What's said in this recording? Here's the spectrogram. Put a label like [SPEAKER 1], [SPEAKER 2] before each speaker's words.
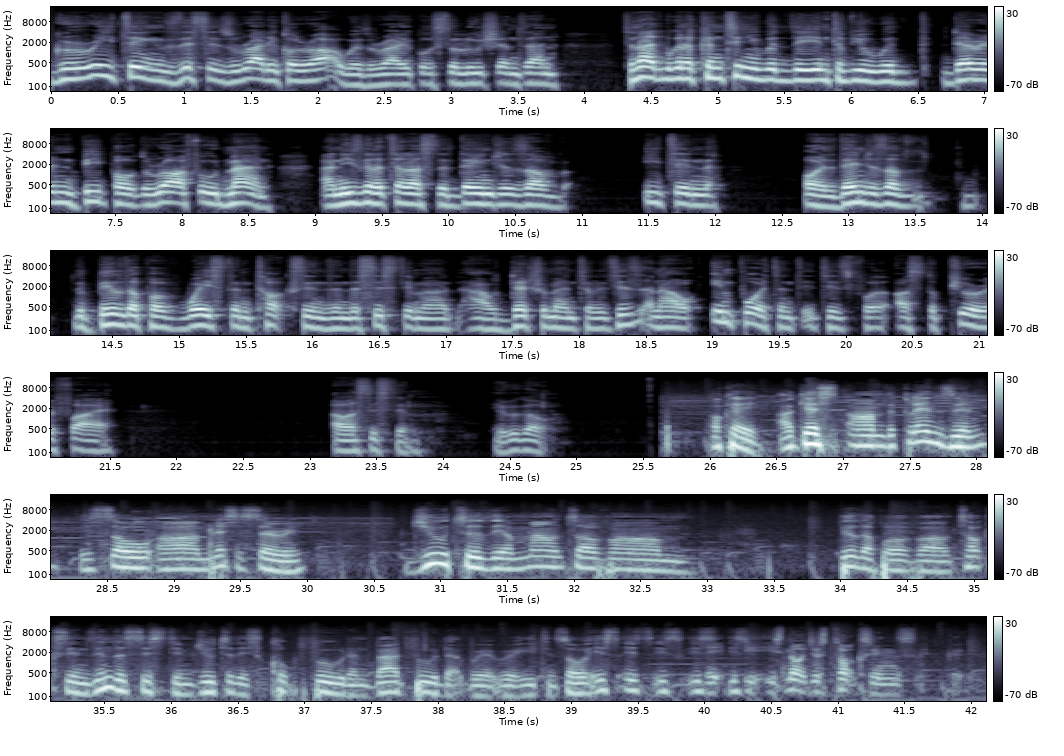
[SPEAKER 1] Greetings, this is Radical Raw with Radical Solutions, and tonight we're going to continue with the interview with Darren Beepo, the raw food man, and he's going to tell us the dangers of eating or the dangers of the buildup of waste and toxins in the system and how detrimental it is and how important it is for us to purify our system. Here we go.
[SPEAKER 2] Okay, I guess um, the cleansing is so um, necessary due to the amount of um, buildup of uh, toxins in the system due to this cooked food and bad food that we're, we're eating. So it's it's it's it's,
[SPEAKER 3] It,
[SPEAKER 2] it's
[SPEAKER 3] it's not just toxins.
